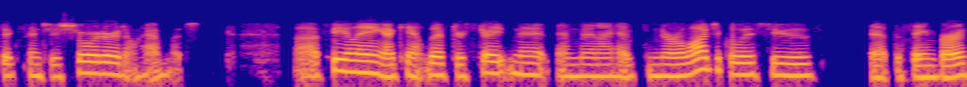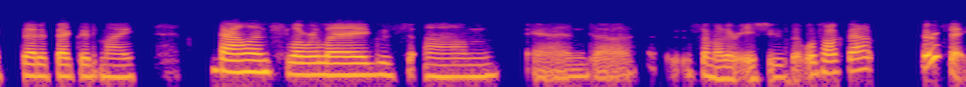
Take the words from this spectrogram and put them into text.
six inches shorter. I don't have much uh, feeling. I can't lift or straighten it. And then I had some neurological issues at the same birth that affected my balance, lower legs, um, and uh, some other issues that we'll talk about Thursday.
